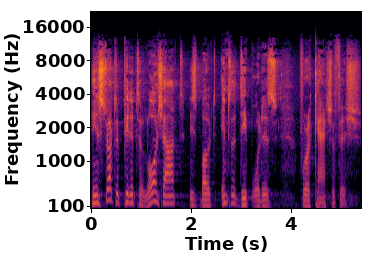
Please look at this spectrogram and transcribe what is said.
he instructed Peter to launch out his boat into the deep waters for a catch of fish.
